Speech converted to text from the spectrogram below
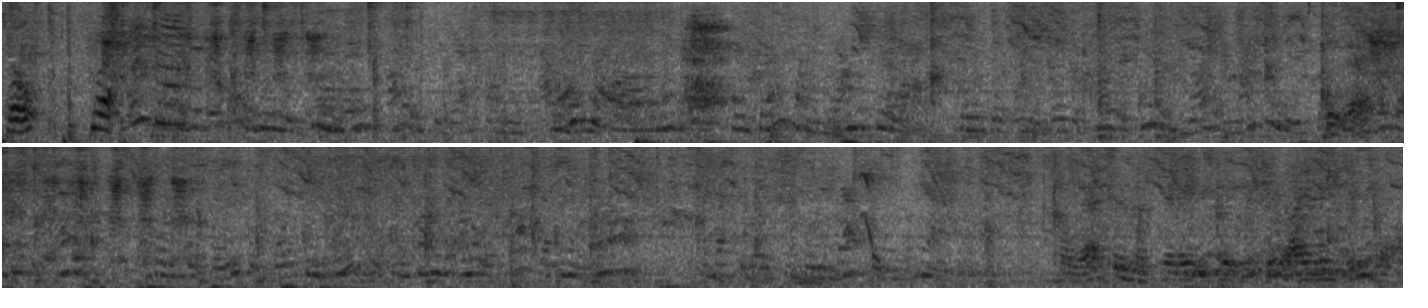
Joe? What? Mm-hmm. Well, I didn't read that.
